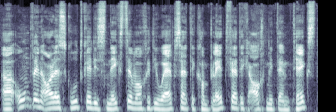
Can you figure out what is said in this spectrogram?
Äh, und wenn alles gut geht, ist nächste Woche die Webseite komplett fertig, auch mit dem Text.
